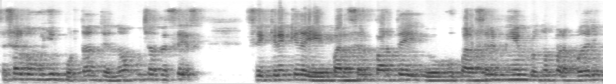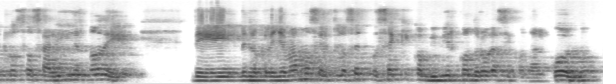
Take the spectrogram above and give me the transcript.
es algo muy importante, ¿no? Muchas veces se cree que para ser parte o, para ser miembro, ¿no? Para poder incluso salir, ¿no? De, de, lo que le llamamos el closet, pues hay que convivir con drogas y con alcohol, ¿no?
